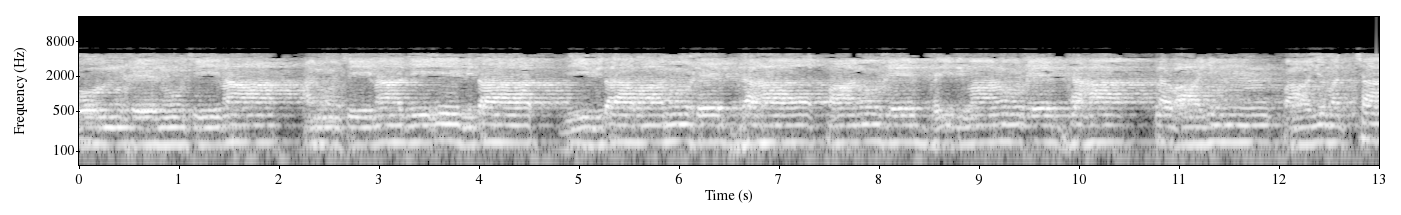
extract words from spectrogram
ओन्नुषे नूचीना अनूचीना जीविता जीविता मानुषेभ्यः मानुषेभ्य मानुषेभ्यः। प्रवायुम् वायुमच्छा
